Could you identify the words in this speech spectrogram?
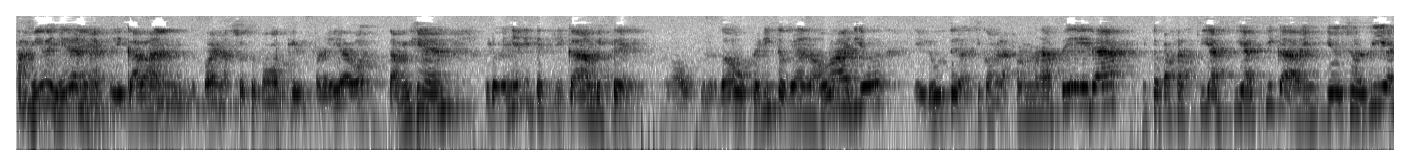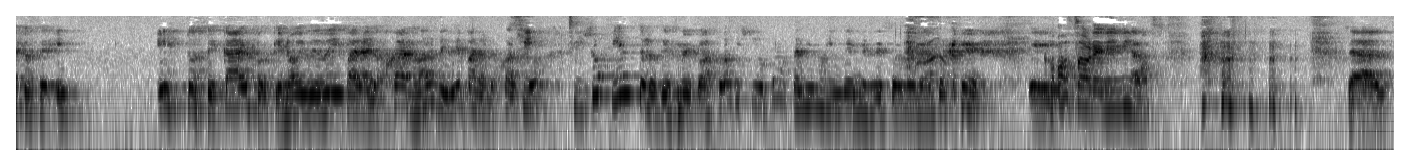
A mí venían y me explicaban, bueno, yo supongo que por ahí a vos también, pero venían y te explicaban, viste, los dos agujeritos que eran los ovarios, el útero así como la forma de una pera, esto pasa así, así, así, cada 28 días, esto se, esto se cae porque no hay bebé para alojar, no hay bebé para alojar. yo, pienso lo que me pasó y digo, ¿cómo salimos indemnes de eso? Porque, eh, ¿Cómo sobrevivimos? o sea,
